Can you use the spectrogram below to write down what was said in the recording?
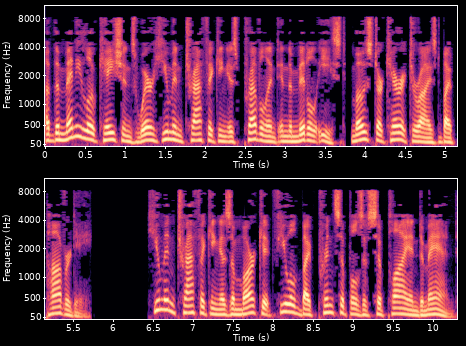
Of the many locations where human trafficking is prevalent in the Middle East, most are characterized by poverty. Human trafficking is a market fueled by principles of supply and demand.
